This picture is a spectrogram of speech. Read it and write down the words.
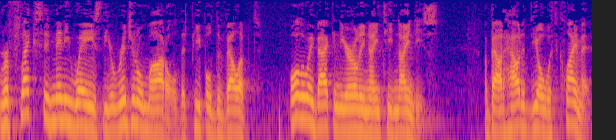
reflects in many ways the original model that people developed all the way back in the early 1990s about how to deal with climate,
